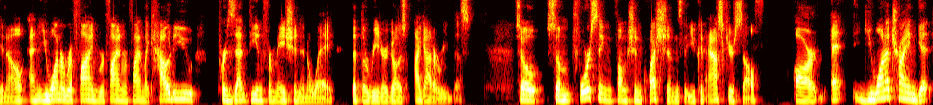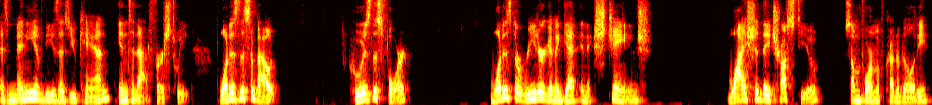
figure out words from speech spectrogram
You know, and you want to refine, refine, refine. Like, how do you present the information in a way that the reader goes, I got to read this? So, some forcing function questions that you can ask yourself are eh, you want to try and get as many of these as you can into that first tweet. What is this about? Who is this for? What is the reader going to get in exchange? Why should they trust you? Some form of credibility.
